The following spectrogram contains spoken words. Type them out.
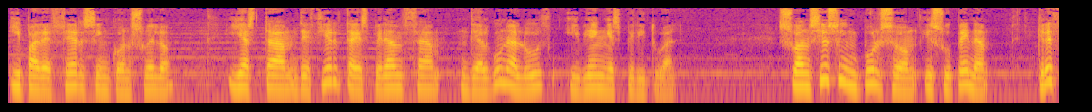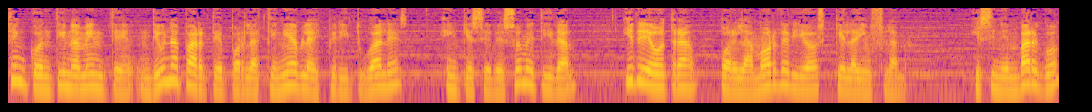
y padecer sin consuelo, y hasta de cierta esperanza de alguna luz y bien espiritual. Su ansioso impulso y su pena crecen continuamente de una parte por las tinieblas espirituales en que se ve sometida y de otra por el amor de Dios que la inflama. Y sin embargo,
